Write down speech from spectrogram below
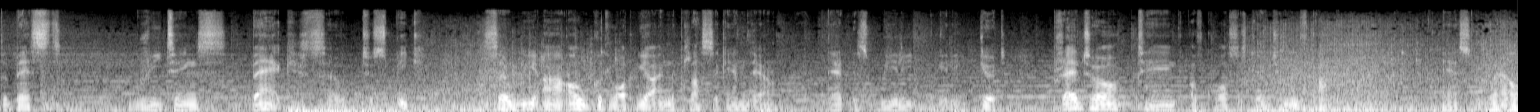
the best greetings back, so to speak. So we are, oh good lord, we are in the plus again there. That is really, really good. Predator tank, of course, is going to move up as well.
